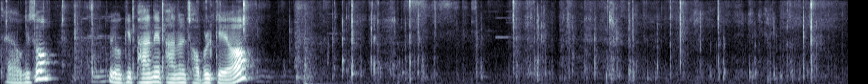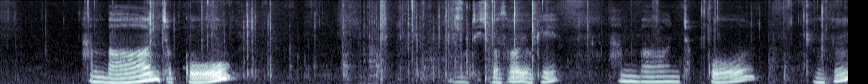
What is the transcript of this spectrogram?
자, 여기서 또 여기 반에 반을 접을게요. 한번 접고 어, 뒤집어서 여기 한 번 접고. 또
